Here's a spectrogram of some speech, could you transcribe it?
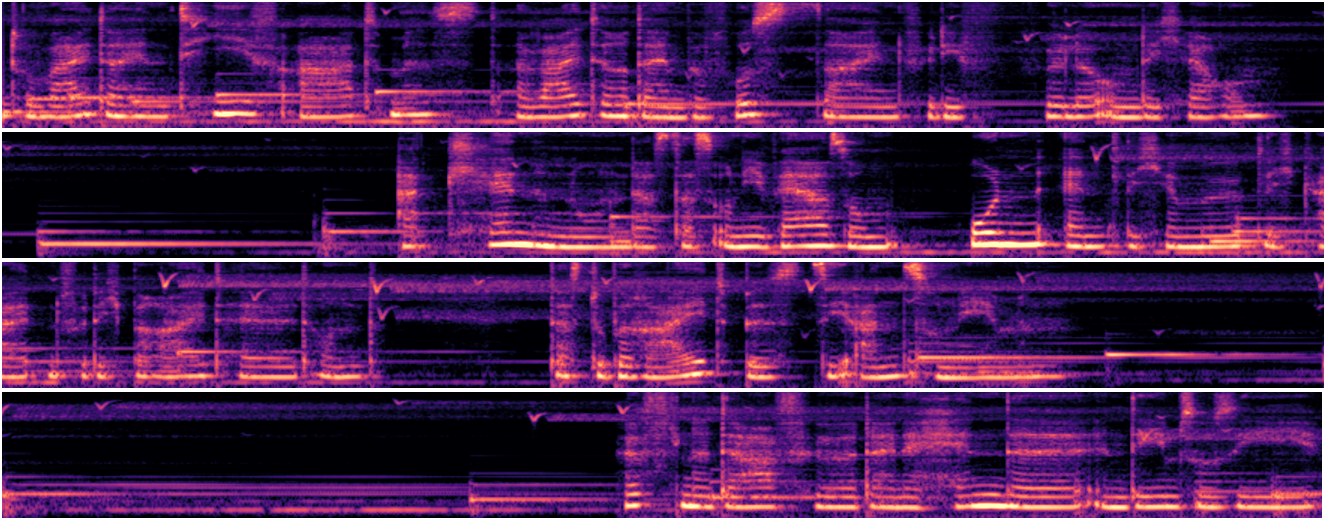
Du weiterhin tief atmest, erweitere dein Bewusstsein für die Fülle um dich herum. Erkenne nun, dass das Universum unendliche Möglichkeiten für dich bereithält und dass du bereit bist, sie anzunehmen. Öffne dafür deine Hände, indem du sie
